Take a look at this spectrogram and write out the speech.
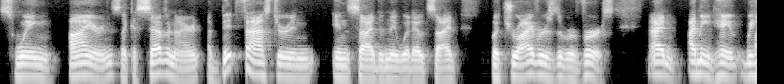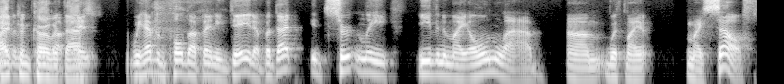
swing irons like a seven iron a bit faster in inside than they would outside, but drivers the reverse. And I mean, hey, we haven't I concur with that. Any, we haven't pulled up any data, but that it's certainly even in my own lab um, with my myself,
